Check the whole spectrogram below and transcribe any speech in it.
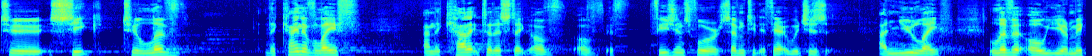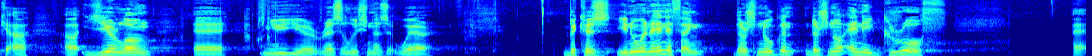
to seek to live the kind of life and the characteristic of, of Ephesians 4 17 to 30, which is a new life. Live it all year. Make it a, a year long uh, New Year resolution, as it were. Because, you know, in anything, there's, no, there's not any growth uh,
